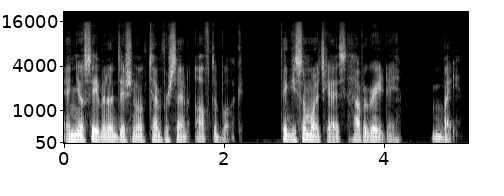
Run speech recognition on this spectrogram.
and you'll save an additional 10% off the book. Thank you so much, guys. Have a great day. Bye.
